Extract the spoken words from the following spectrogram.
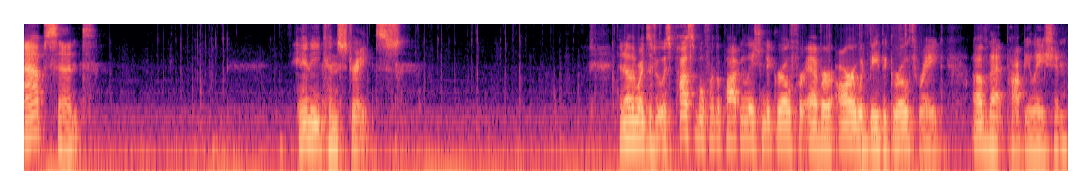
Absent any constraints. In other words, if it was possible for the population to grow forever, r would be the growth rate of that population.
